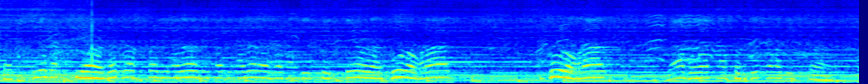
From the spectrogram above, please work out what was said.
Atenció, atenció, tots els patinadors i patinadores amb el distintiu de color groc, color groc, ja podem anar sortint de la pista.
